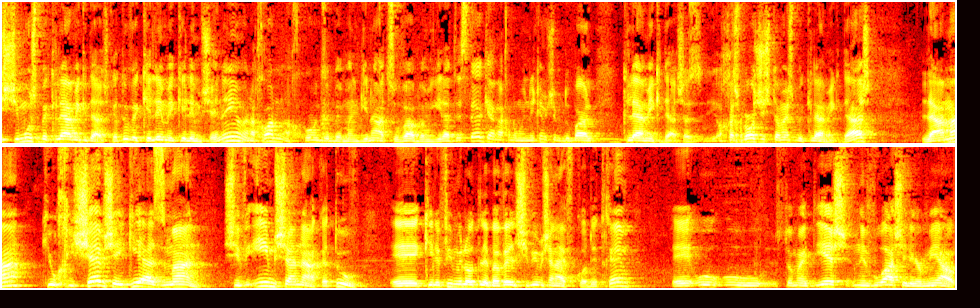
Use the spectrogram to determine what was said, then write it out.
שימוש בכלי המקדש, כתוב וכלים מכלים שנים, נכון? אנחנו קוראים את זה במנגינה עצובה במגילת אסתר, כי אנחנו מניחים שמדובר על כלי המקדש. אז אחשוורוש השתמש בכלי המקדש, למה? כי הוא חישב שהגיע הזמן, 70 שנה, כתוב, אה, כי לפי מילות לבבל 70 שנה אפקוד אתכם, אה, הוא, הוא, זאת אומרת, יש נבואה של ירמיהו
